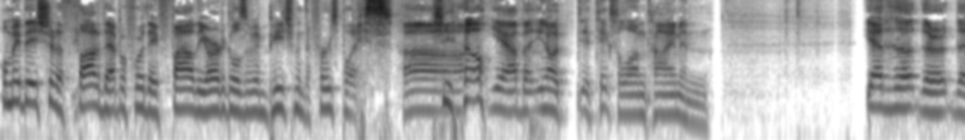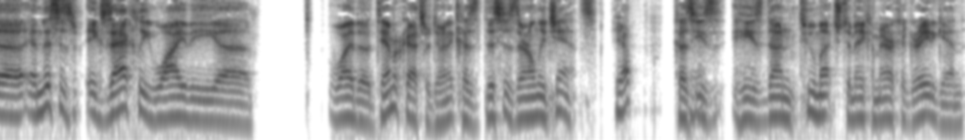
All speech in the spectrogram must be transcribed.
Well, maybe they should have thought of that before they filed the articles of impeachment in the first place. Uh, you know? yeah, but you know it, it takes a long time, and yeah, the the the and this is exactly why the uh, why the Democrats are doing it because this is their only chance Yep. Because he's he's done too much to make America great again,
